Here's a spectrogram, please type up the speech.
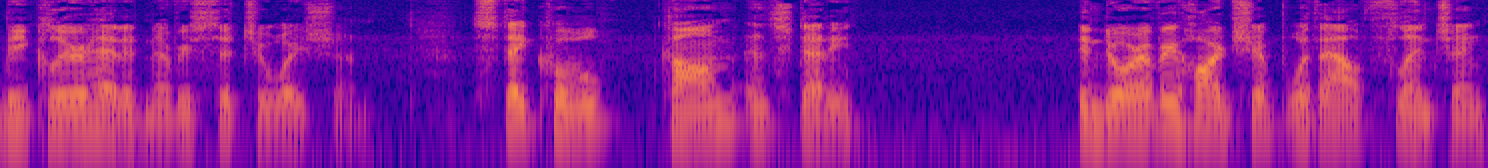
be clear headed in every situation. Stay cool, calm, and steady. Endure every hardship without flinching.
